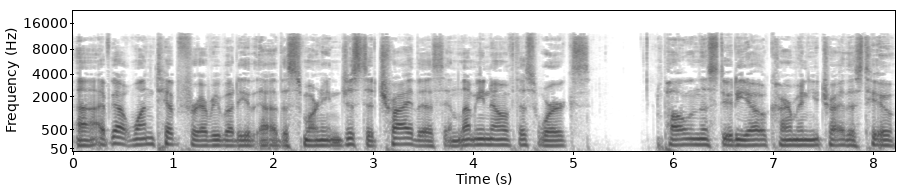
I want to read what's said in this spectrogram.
Uh, I've got one tip for everybody uh, this morning, just to try this and let me know if this works. Paul in the studio, Carmen, you try this too.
